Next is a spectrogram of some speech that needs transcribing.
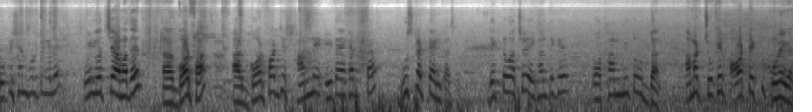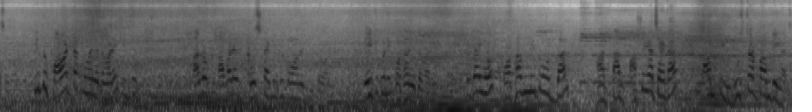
লোকেশন বলতে গেলে এই হচ্ছে আমাদের গড়ফা। আর গড়ফার যে সামনে এটা এখানে একটা বুস্টার ট্যাঙ্ক আছে। দেখতে পাচ্ছ এখান থেকে কথামৃত উদ্যান। আমার চোখের পাওয়ারটা একটু কমে গেছে। কিন্তু পাওয়ারটা কমে যেতে পারে কিন্তু ভালো খাবারের খোঁজটা কিন্তু তোমাদের দিতে পারে এইটুকুনি কথা দিতে পারি। তো যাই হোক কথামৃত উদ্যান আর তার পাশেই আছে এটা পাম্পিং বুস্টার পাম্পিং আছে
